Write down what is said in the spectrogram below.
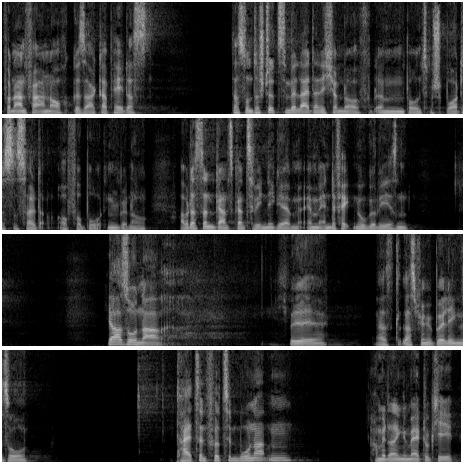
von Anfang an auch gesagt hat, hey, das das unterstützen wir leider nicht. Und auch, ähm, bei uns im Sport ist es halt auch verboten, genau. Aber das sind ganz, ganz wenige im, im Endeffekt nur gewesen. Ja, so nach, ich will, lass mich überlegen, so 13, 14 Monaten haben wir dann gemerkt, okay,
